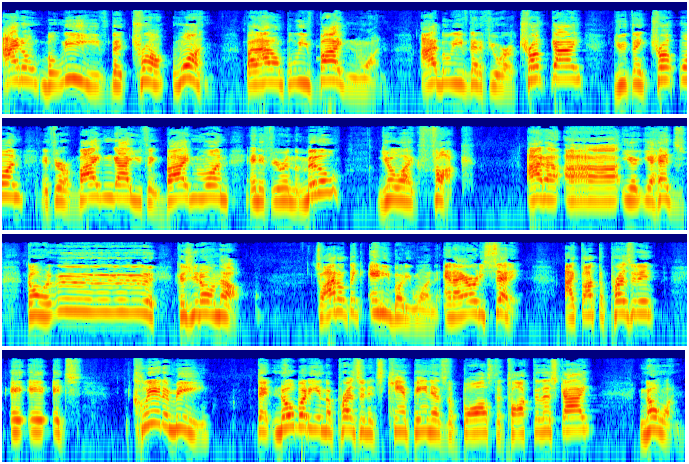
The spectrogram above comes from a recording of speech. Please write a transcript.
I don't believe that Trump won, but I don't believe Biden won. I believe that if you are a Trump guy, you think Trump won. If you're a Biden guy, you think Biden won. And if you're in the middle, you're like, fuck. I, uh, your, your head's going, because you don't know. So I don't think anybody won. And I already said it. I thought the president, it, it, it's clear to me that nobody in the president's campaign has the balls to talk to this guy. No one.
